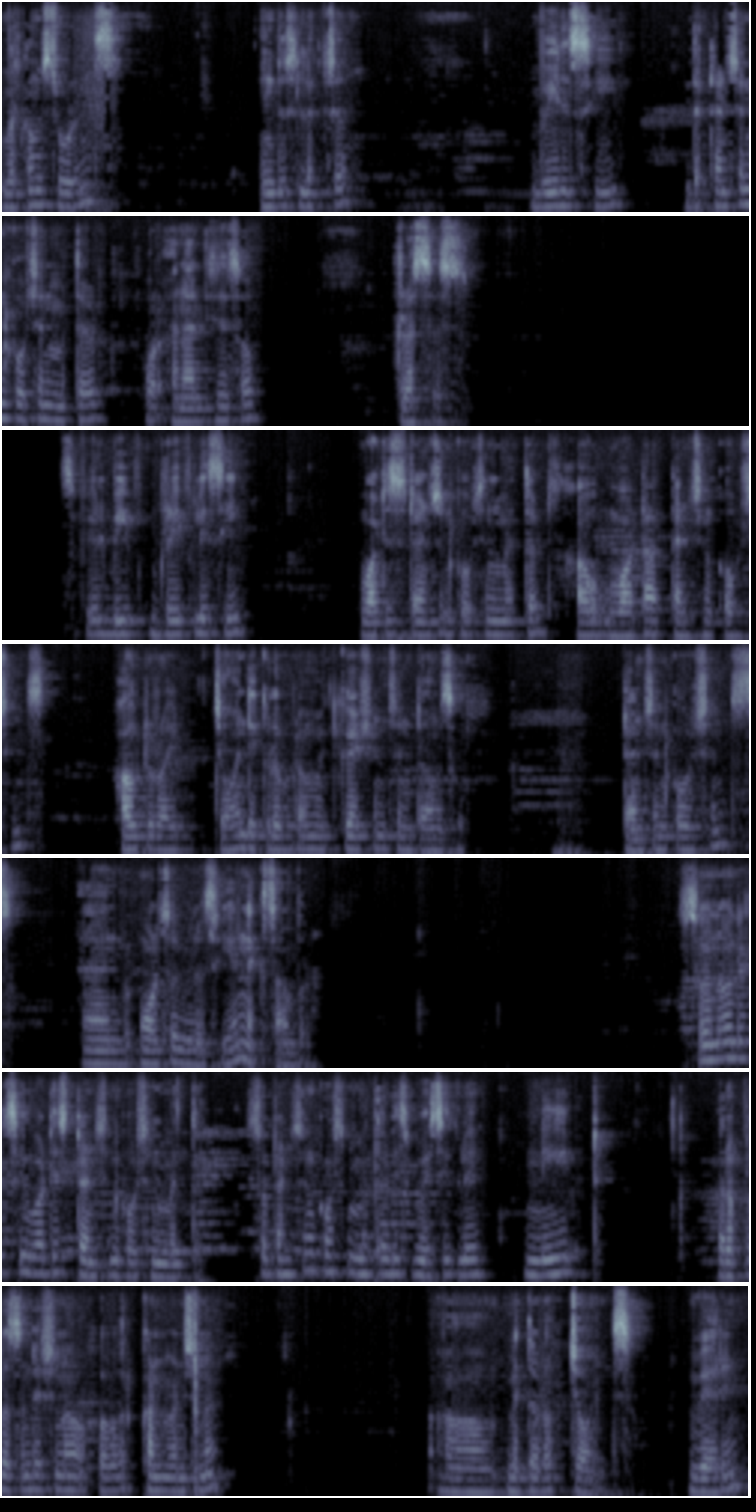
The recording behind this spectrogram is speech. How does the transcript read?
Welcome students. In this lecture, we'll see the tension coefficient method for analysis of stresses. So we'll be briefly see what is tension coefficient method, how what are tension coefficients, how to write joint equilibrium equations in terms of tension coefficients, and also we will see an example. So now let's see what is tension coefficient method. So tension coefficient method is basically neat representation of our conventional uh, method of joints wherein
